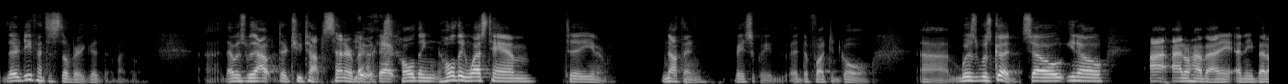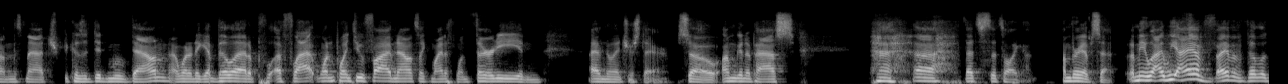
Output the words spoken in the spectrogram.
their defense is still very good, though. By the way, uh, that was without their two top center Yeah, backs holding holding West Ham to you know nothing basically a deflected goal um, was was good. So you know, I, I don't have any any bet on this match because it did move down. I wanted to get Villa at a, a flat one point two five. Now it's like minus one thirty, and I have no interest there. So I'm gonna pass. uh, that's that's all I got. I'm very upset. I mean, I we I have I have a Villa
